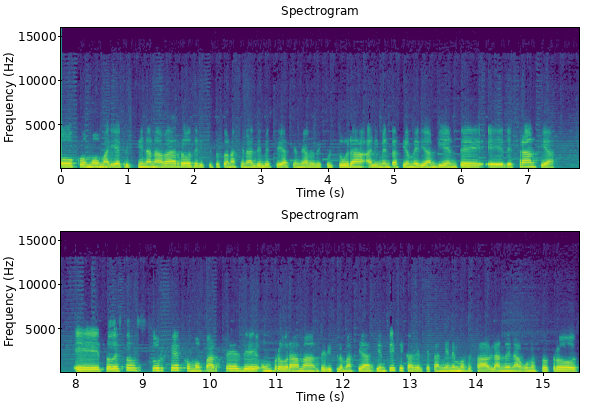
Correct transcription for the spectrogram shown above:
o como María Cristina Navarro del Instituto Nacional de Investigación de Agricultura, Alimentación, Medio Ambiente eh, de Francia. Eh, todo esto surge como parte de un programa de diplomacia científica del que también hemos estado hablando en algunos otros,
